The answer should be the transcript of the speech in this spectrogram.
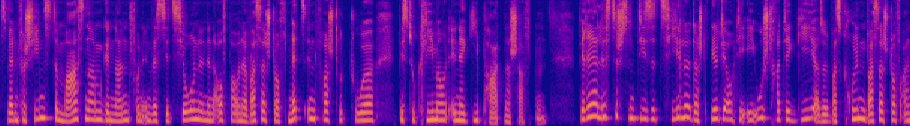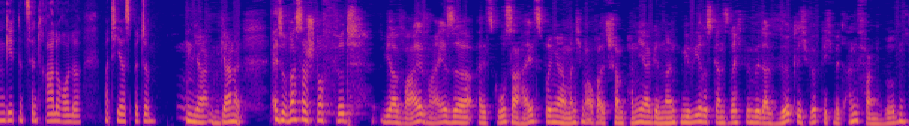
Es werden verschiedenste Maßnahmen genannt, von Investitionen in den Aufbau einer Wasserstoffnetzinfrastruktur bis zu Klima- und Energiepartnerschaften. Wie realistisch sind diese Ziele? Da spielt ja auch die EU-Strategie, also was grünen Wasserstoff angeht, eine zentrale Rolle. Matthias, bitte. Ja, gerne. Also Wasserstoff wird ja wahlweise als großer Heilsbringer, manchmal auch als Champagner genannt. Mir wäre es ganz recht, wenn wir da wirklich, wirklich mit anfangen würden.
